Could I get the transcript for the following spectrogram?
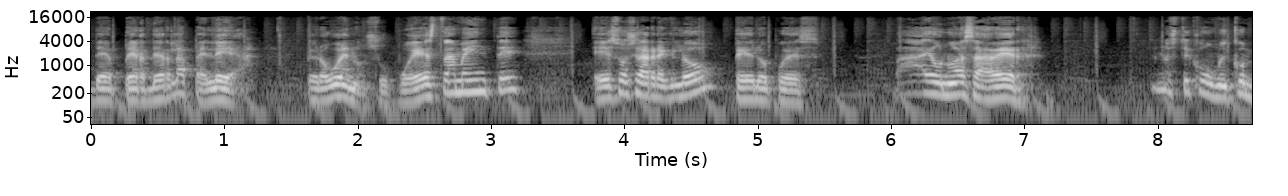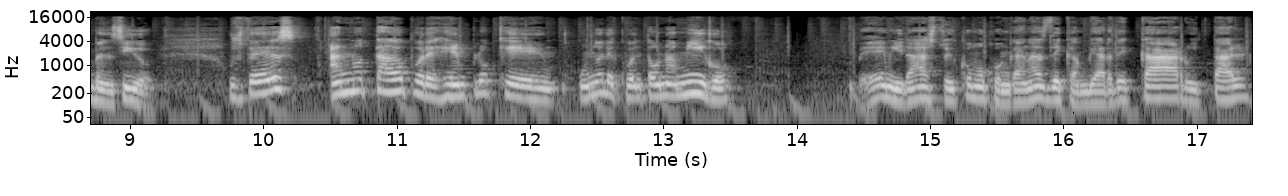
de perder la pelea. Pero bueno, supuestamente eso se arregló, pero pues vaya uno a saber. No estoy como muy convencido. Ustedes han notado, por ejemplo, que uno le cuenta a un amigo, ve, mira, estoy como con ganas de cambiar de carro y tal.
